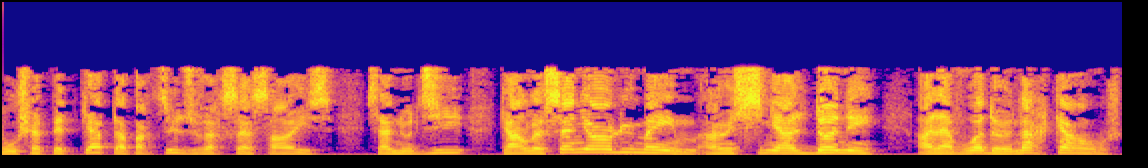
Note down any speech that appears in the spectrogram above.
au chapitre 4, à partir du verset 16. Ça nous dit, car le Seigneur lui-même a un signal donné à la voix d'un archange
